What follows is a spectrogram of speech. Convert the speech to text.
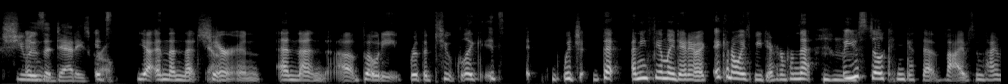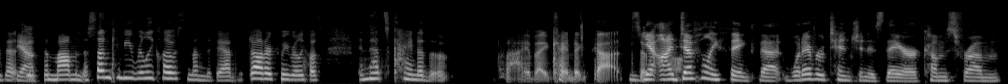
she was a daddy's girl yeah and then that Yeah. sharon and then uh bode were the two like it's which that any family dynamic it can always be different from that but Mhm. you still can get that vibe sometimes that Yeah. it's the mom and the son can be really close and then the dad and the daughter can be really close and that's kind of the vibe i kind of got so yeah i definitely think that whatever tension is there comes from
